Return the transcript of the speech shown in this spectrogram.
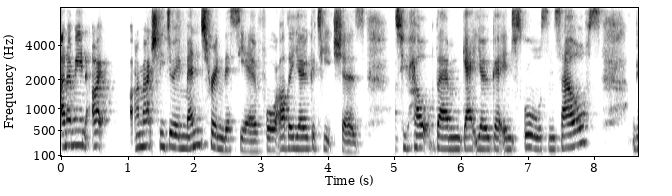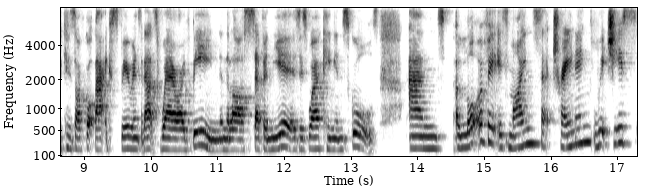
and i mean i i'm actually doing mentoring this year for other yoga teachers to help them get yoga into schools themselves because I've got that experience. That's where I've been in the last seven years is working in schools. And a lot of it is mindset training, which is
